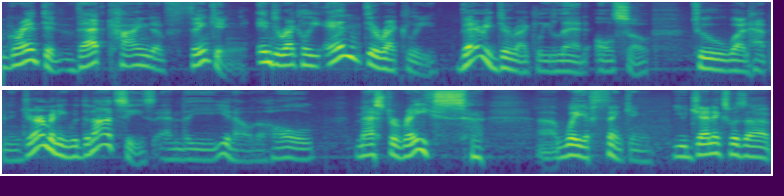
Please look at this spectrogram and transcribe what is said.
granted, that kind of thinking, indirectly and directly, very directly, led also to what happened in Germany with the Nazis and the, you know, the whole master race uh, way of thinking. Eugenics was a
